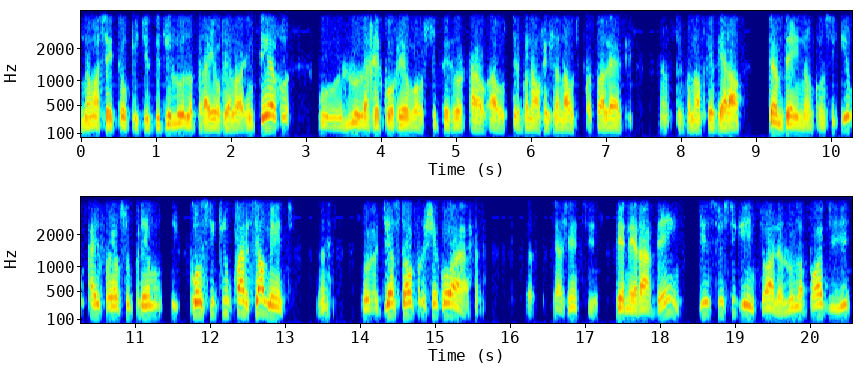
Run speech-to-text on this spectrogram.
não aceitou o pedido de Lula para ir ao velório enterro, o Lula recorreu ao superior ao, ao Tribunal Regional de Porto Alegre, ao né, Tribunal Federal, também não conseguiu. Aí foi ao Supremo e conseguiu parcialmente. Né? O Dias Toffoli chegou a, se a gente venerar bem, disse o seguinte: olha, Lula pode ir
